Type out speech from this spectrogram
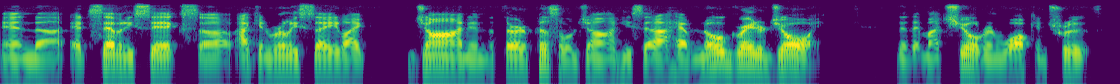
And uh, at 76, uh, I can really say, like John in the third epistle of John, he said, I have no greater joy than that my children walk in truth.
